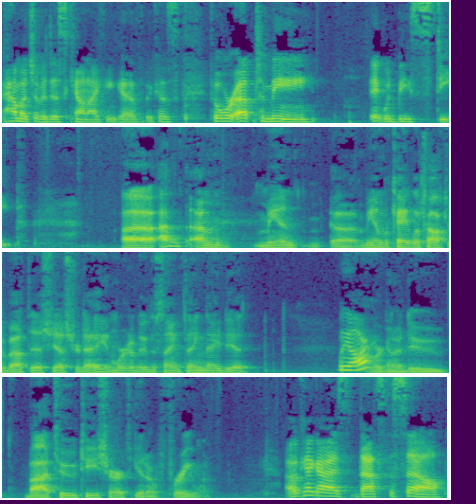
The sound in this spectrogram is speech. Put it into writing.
how much of a discount I can give because if it were up to me, it would be steep. Uh, I'm, I'm, me and uh, me and Michaela talked about this yesterday, and we're gonna do the same thing they did. We are? We're gonna do buy two T-shirts, get a free one. Okay, guys, that's the sell.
